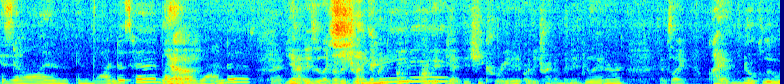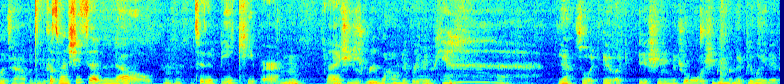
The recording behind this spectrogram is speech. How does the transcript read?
is it all in in Wanda's head? Like Yeah. Wanda's? Or- yeah is it like are they trying to man- are, they, are they yeah did she create it are they trying to manipulate her it's like I have no clue what's happening Because when she said no to the beekeeper, Mhm. like and she just rewound everything yeah, Yeah, so like, it, like, is she in control? Is she being manipulated?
